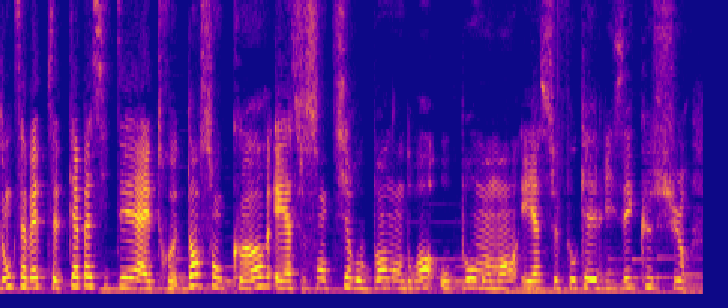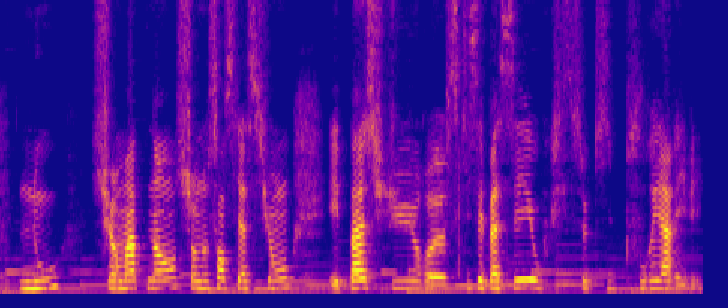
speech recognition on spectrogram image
Donc ça va être cette capacité à être dans son corps et à se sentir au bon endroit au bon moment et à se focaliser que sur nous, sur maintenant, sur nos sensations et pas sur euh, ce qui s'est passé ou ce qui pourrait arriver.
